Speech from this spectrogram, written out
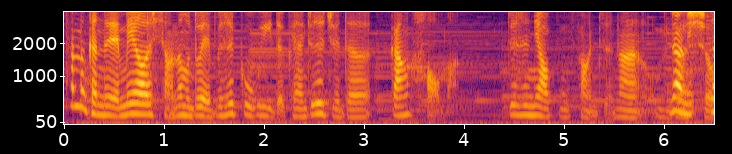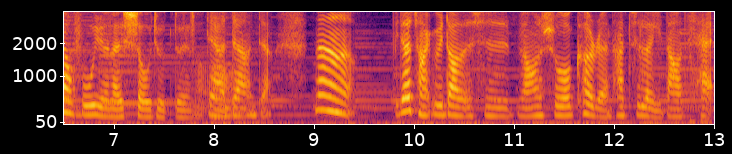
他们可能也没有想那么多，也不是故意的，可能就是觉得刚好嘛，就是尿布放着，那我们，让让服务员来收就对了。对啊，对啊，对啊。那比较常遇到的是，比方说客人他吃了一道菜，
